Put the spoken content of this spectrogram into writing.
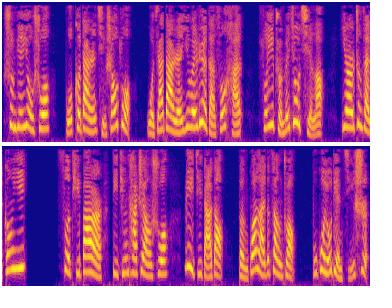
顺便又说：“伯克大人，请稍坐。我家大人因为略感风寒，所以准备就寝了。因而正在更衣。”瑟提巴尔蒂听他这样说，立即答道：“本官来的藏状，不过有点急事。”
